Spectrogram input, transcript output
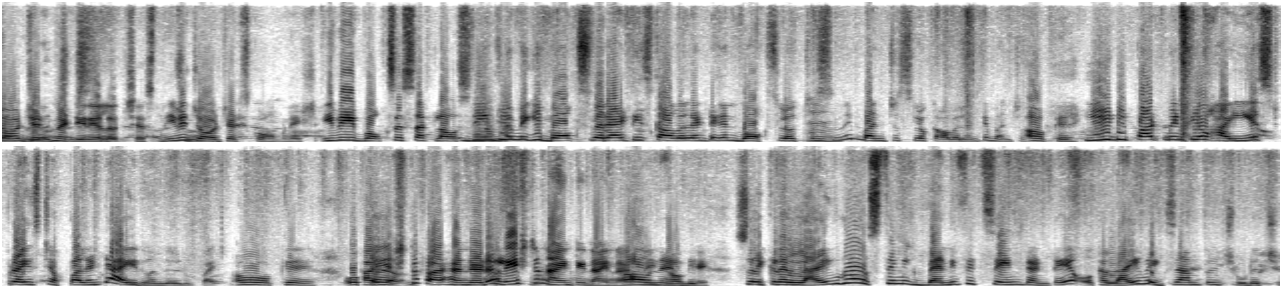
జార్జెట్ మెటీరియల్ వచ్చేస్తుంది. ఇవి జార్జెట్స్ కాంబినేషన్ ఇవి బాక్సెస్ అట్లా వస్తుంది దీంట్లో మీకు బాక్స్ వెరైటీస్ కావాలంటే కానీ బాక్స్లో వచ్చేస్తుంది బంచెస్లో కావాలంటే బంచెస్ Okay. ఈ డిపార్ట్మెంట్లో హైయెస్ట్ ప్రైస్ చెప్పాలంటే ఐదు వందల రూపాయలు. Okay highest five hundred least ninety nine అవునండి. సో ఇక్కడ లైవ్గా వస్తే మీకు బెనిఫిట్స్ ఏంటంటే ఒక లైవ్ ఎగ్జాంపుల్ చూడొచ్చు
